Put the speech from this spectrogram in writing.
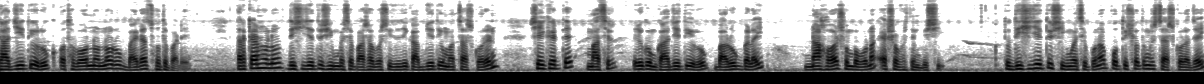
ঘাজি জাতীয় রোগ অথবা অন্যান্য রূপ ভাইরাস হতে পারে। তার কারণ হলো দেশি জাতীয় শিং মাছের পাশাপাশি যদি কাপ জাতীয় মাছ চাষ করেন, সেই ক্ষেত্রে মাছের এরকম গা জাতীয় রোগ বা রোগ বেলায় না হওয়ার সম্ভাবনা একশো পার্সেন্ট বেশি। তো দেশি যেহেতু শিং মাছের পোনা প্রতি শতাংশে চাষ করা যায়।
